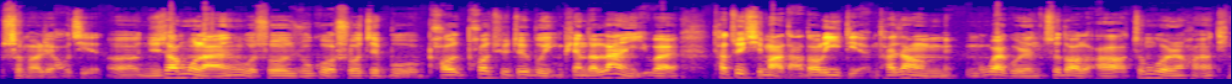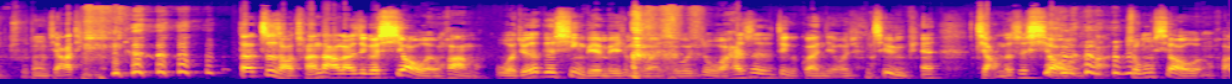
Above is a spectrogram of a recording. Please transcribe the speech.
什么了解。呃，你像木兰，我说如果说这部抛抛去这部影片的烂以外，它最起码达到了一点，它让外国人知道了啊，中国人好像挺注重家庭的。但至少传达了这个孝文化嘛，我觉得跟性别没什么关系。我我还是这个观点，我觉得这影片讲的是孝文化，忠孝文化。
